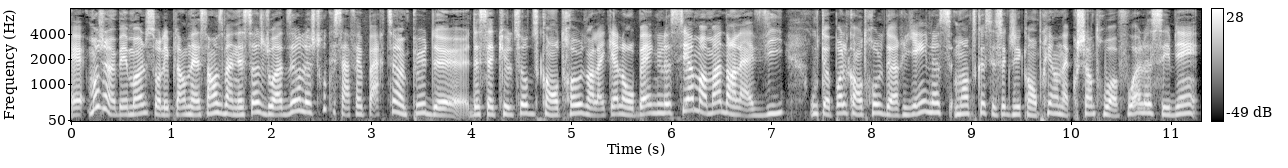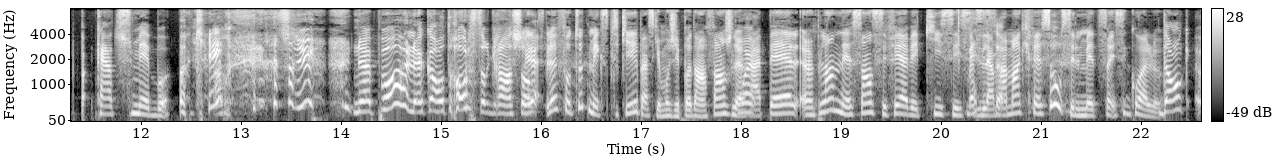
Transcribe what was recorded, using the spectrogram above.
Euh, moi, j'ai un bémol sur les plans de naissance, Vanessa. Je dois dire, là, je trouve que ça fait partie un peu de, de cette culture du contrôle dans laquelle on baigne. Là. S'il y a un moment dans la vie où t'as pas le contrôle de rien, là, moi, en tout cas, c'est ça que j'ai compris en accouchant trois fois, là, c'est bien quand tu mets bas, OK? tu n'as pas le contrôle sur grand-chose. Là, il faut tout m'expliquer parce que moi, j'ai pas d'enfant, je le Ouais. rappelle. Un plan de naissance, c'est fait avec qui? C'est Ben, la ça. maman qui fait ça ou c'est le médecin? C'est quoi, là? Donc, euh,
